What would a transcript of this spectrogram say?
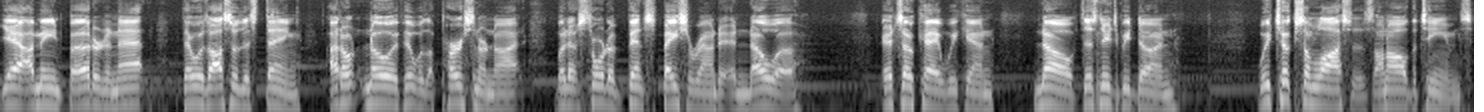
Yeah, I mean, but other than that, there was also this thing. I don't know if it was a person or not, but it sort of bent space around it and Noah… It's okay, we can… No, this needs to be done. We took some losses, on all the teams.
